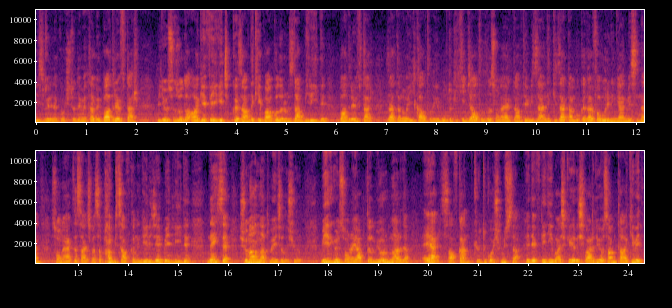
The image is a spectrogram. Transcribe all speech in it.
İzmir'de koştu değil mi? Tabii Badr Eftar. Biliyorsunuz o da AGF'yi geçip kazandı ki bankolarımızdan biriydi Badr Eftar. Zaten o ilk altılıyı bulduk. İkinci altılıda son ayaktan temizlendik ki zaten bu kadar favorinin gelmesinden son ayakta saçma sapan bir safkanın geleceği belliydi. Neyse şunu anlatmaya çalışıyorum. Bir gün sonra yaptığım yorumlarda eğer safkan kötü koşmuşsa hedeflediği başka yarış var diyorsam takip edin.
